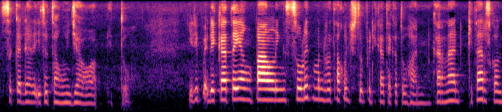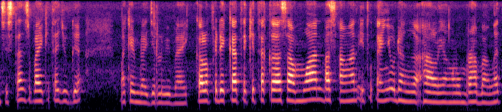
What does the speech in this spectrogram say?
sekedar itu tanggung jawab itu jadi PDKT yang paling sulit menurut aku justru PDKT ke Tuhan. Karena kita harus konsisten supaya kita juga makin belajar lebih baik. Kalau PDKT kita ke samuan pasangan itu kayaknya udah nggak hal yang lumrah banget.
